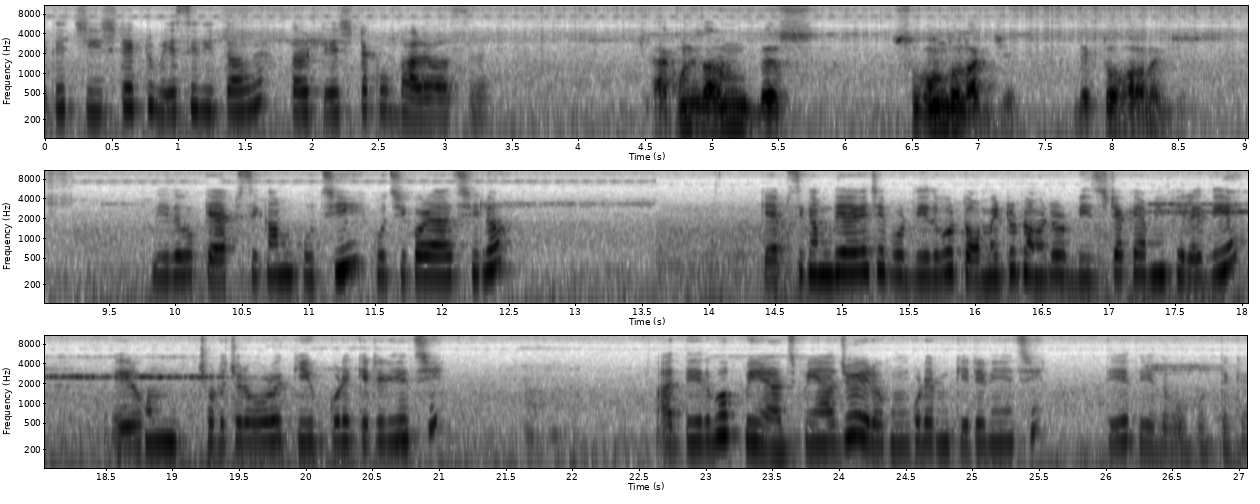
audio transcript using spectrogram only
এতে চিজটা একটু বেশি দিতে হবে তবে টেস্টটা খুব ভালো আসবে এখনই দারুণ বেশ সুগন্ধ লাগছে দেখতেও ভালো লাগছে। দিয়ে দেবো ক্যাপসিকাম কুচি কুচি করা ছিল। ক্যাপসিকাম দেওয়া গেছে এরপর দিয়ে দেবো টমেটো। টমেটোর বীজটাকে আমি ফেলে দিয়ে এরকম ছোট ছোট করে কিউব করে কেটে নিয়েছি। আর দিয়ে দেবো পেঁয়াজ। পেঁয়াজও এরকম করে আমি কেটে নিয়েছি দিয়ে দিয়ে দেবো উপর থেকে।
